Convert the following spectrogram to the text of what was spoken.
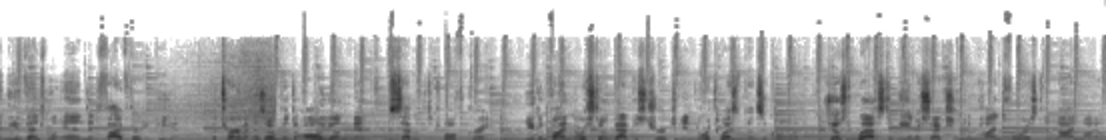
and the event will end at 5:30 p.m. The tournament is open to all young men from 7th to 12th grade. You can find Northstone Baptist Church in northwest Pensacola, just west of the intersection of Pine Forest and 9 Mile.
